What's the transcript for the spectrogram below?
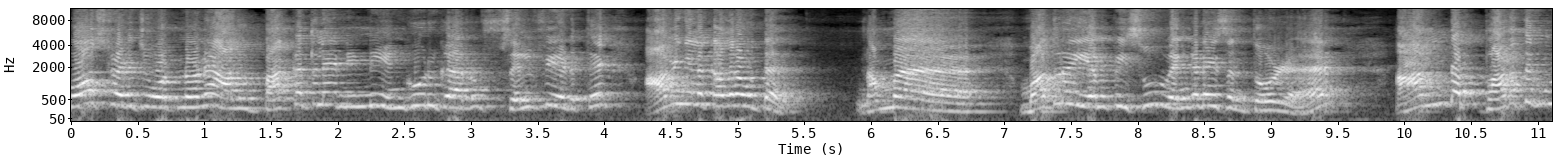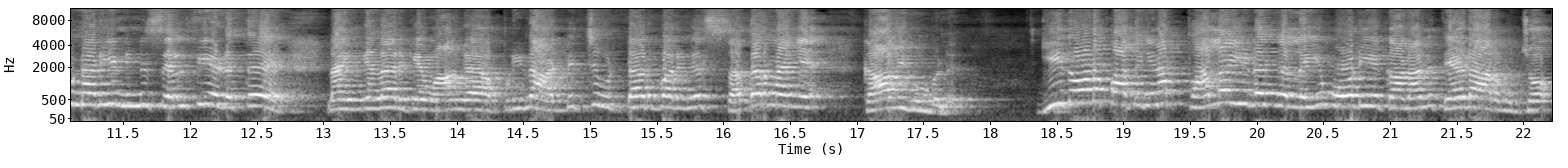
போஸ்ட் அடிச்சு ஓட்டினோடனே அது பக்கத்துல நின்று எங்க ஊருக்காரரும் செல்ஃபி எடுத்து அவங்கள கதற விட்டாரு. நம்ம மதுரை எம்பி சு வெங்கடேசன் தோழர் அந்த படத்துக்கு முன்னாடியே நின்று செல்ஃபி எடுத்து நான் இங்கே தான் இருக்கேன் வாங்க அப்படின்னு அடிச்சு விட்டாரு பாருங்க சதர்னாங்க காவி கும்பல். இதோட பாத்தீங்கன்னா பல இடங்கள்லையும் மோடியை காணான்னு தேட ஆரம்பிச்சோம்.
